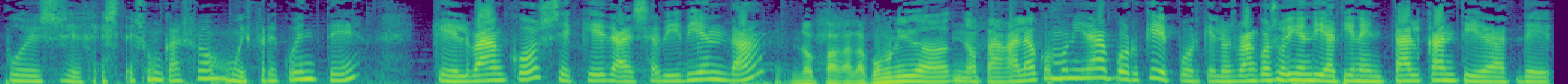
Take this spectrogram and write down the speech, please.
Pues eh, este es un caso muy frecuente que el banco se queda esa vivienda. No paga la comunidad. No paga la comunidad, ¿por qué? Porque los bancos hoy en día tienen tal cantidad de,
